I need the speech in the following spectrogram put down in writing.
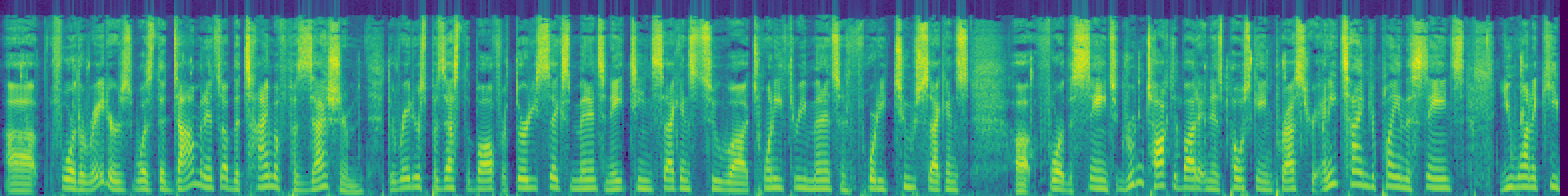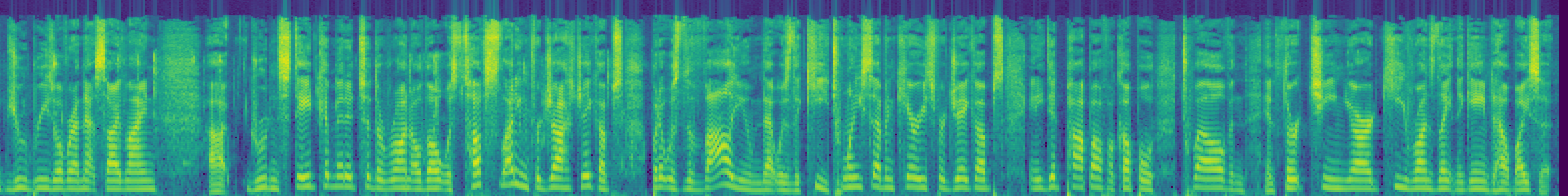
uh, for the Raiders was the dominance of the time of possession. The Raiders possessed the ball for 36 minutes and 18 seconds to uh, 23 minutes and 42 seconds uh, for the Saints. Gruden talked about it in his post-game presser. Anytime you're playing the Saints, you want to keep Drew Brees over on that sideline. Uh, Gruden stayed committed to the run, although it was tough sledding for Josh Jacobs, but it was the volume that was the key. 27 carries for Jacobs, and he did pop off a couple 12 and, and 13 yard key runs late in the game to help ice it.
